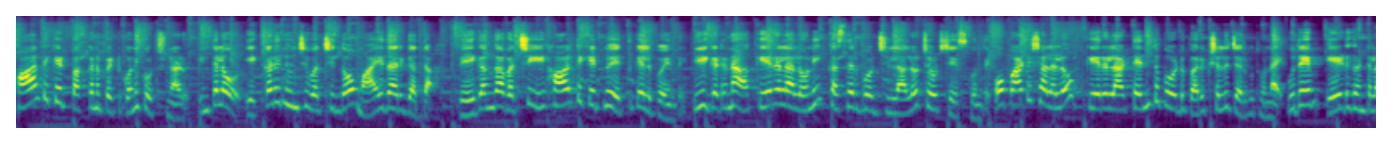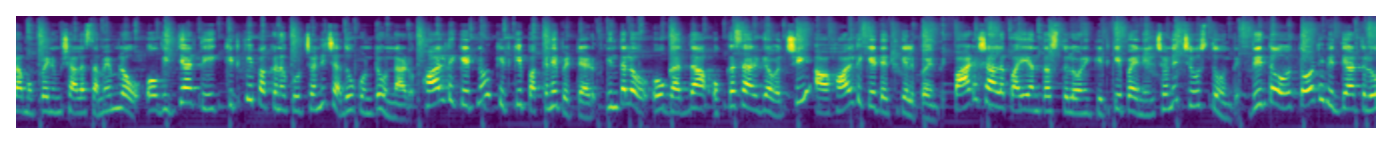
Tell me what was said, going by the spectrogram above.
హాల్ టికెట్ పక్కన పెట్టుకొని కూర్చున్నాడు. ఇంతలో ఎక్కడి నుంచి వచ్చిందో మాయదారి గద్ద వేగంగా వచ్చి హాల్ టికెట్ను ఎత్తుకెళ్ళిపోయింది ఈ ఘటన కేరళలోని కసర్గోడ్ జిల్లాలో చోటు చేసుకుంది. ఓ పాఠశాలలో కేరళ టెన్త్ బోర్డు పరీక్షలు జరుగుతున్నాయి. ఉదయం ఏడు గంటల ముప్పై నిమిషాల సమయంలో ఓ విద్యార్థి కిటికీ పక్కన కూర్చొని చదువుకుంటూ ఉన్నాడు. హాల్ టికెట్ను కిటికీ పక్కనే పెట్టాడు. ఇంతలో ఓ గద్ద ఒక్కసారిగా వచ్చి ఆ హాల్ టికెట్ ఎత్తుకెళ్ళిపోయింది పాఠశాల పై అంతస్తులోని కిటికీపై నిల్చొని చూస్తూ ఉంది. దీంతో తోటి విద్యార్థులు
